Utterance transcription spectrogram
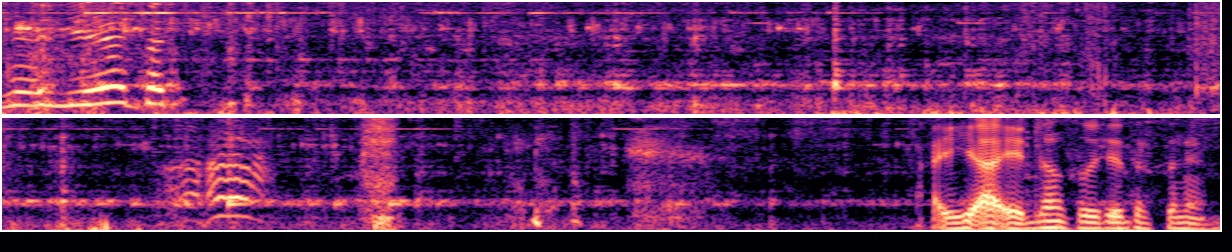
ఇస్తాను. అయ్యా ఎడ్లను చూసే తెస్తా నేను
